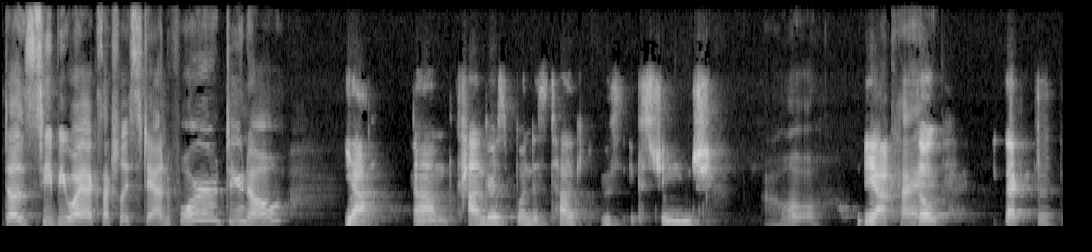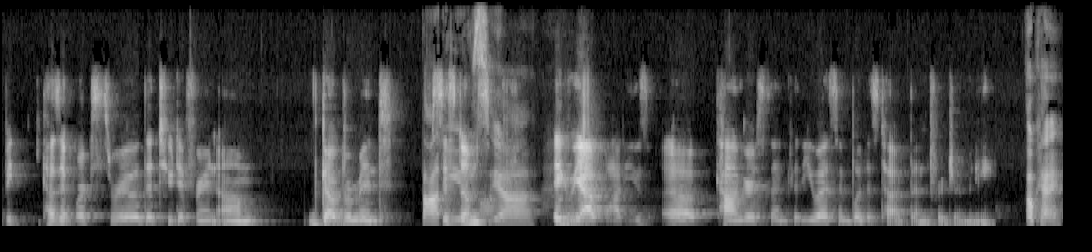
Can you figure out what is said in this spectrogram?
does CBYX actually stand for? Do you know? Yeah. Um, Congress Bundestag Youth Exchange. Oh. Yeah. Okay. So exactly because it works through the two different um, government bodies, systems. Yeah. Yeah, bodies. Uh, Congress then for the U.S. and Bundestag then for Germany. Okay.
